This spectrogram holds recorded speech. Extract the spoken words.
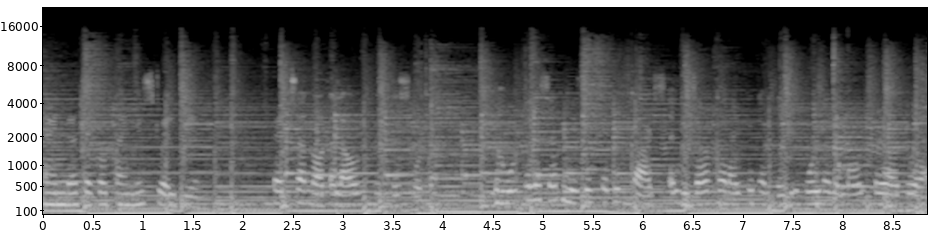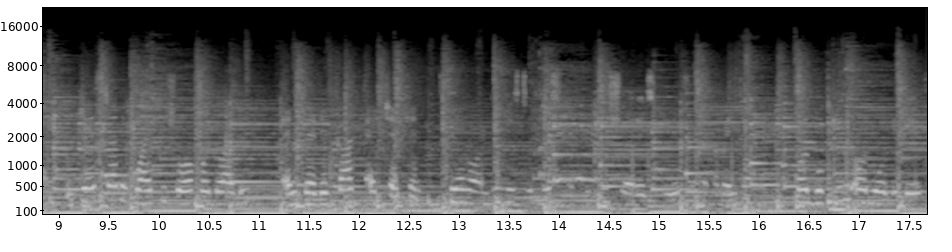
and the check-out time is 12 pm. Pets are not allowed in this hotel. The hotel accepts major credit cards and reserves the right to temporarily hold an amount prior to arrival. Guests are required to show a photo ID and credit card at check-in. If you have already visited this hotel, please share experience in the comment box. For booking or more details,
